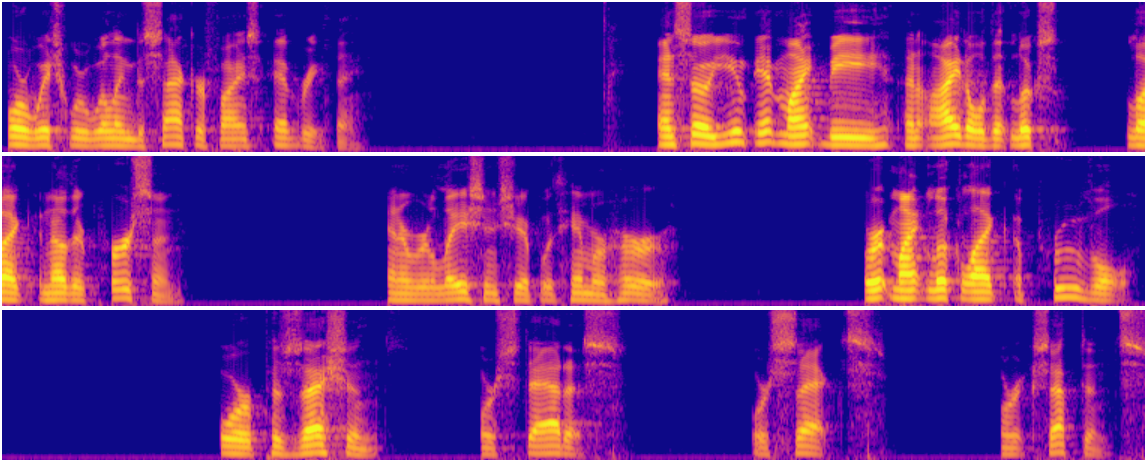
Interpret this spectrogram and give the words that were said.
for which we're willing to sacrifice everything. And so you, it might be an idol that looks like another person and a relationship with him or her. Or it might look like approval or possessions or status or sex or acceptance,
